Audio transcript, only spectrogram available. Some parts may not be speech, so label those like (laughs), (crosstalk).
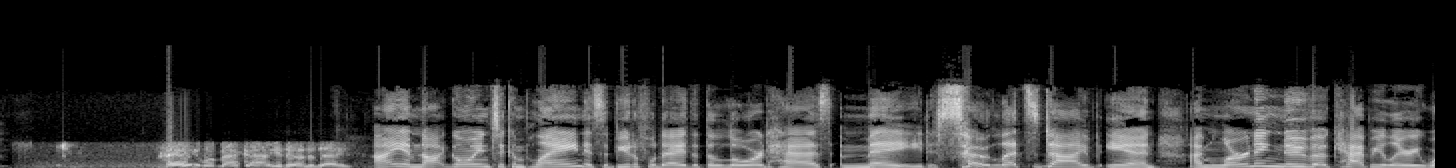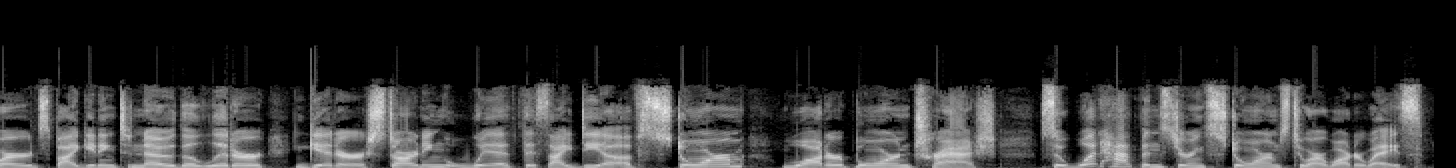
Hey, Rebecca, how you doing today? I am not going to complain. It's a beautiful day that the Lord has made. (laughs) So let's dive in. I'm learning new vocabulary words by getting to know the litter getter, starting with this idea of storm waterborne trash. So what happens during storms to our waterways?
